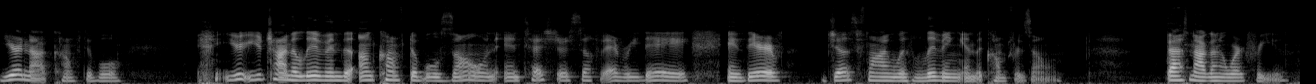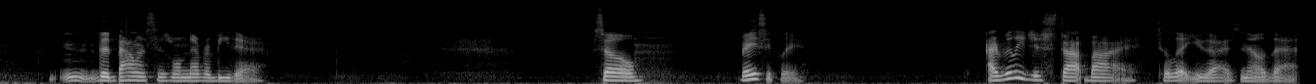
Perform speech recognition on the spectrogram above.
you're not comfortable. You're you're trying to live in the uncomfortable zone and test yourself every day and they're just fine with living in the comfort zone. That's not going to work for you. The balances will never be there So basically, I really just stopped by to let you guys know that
